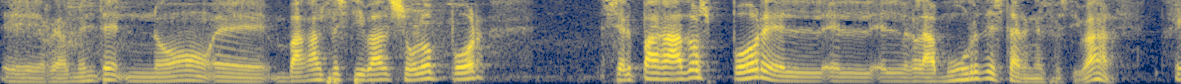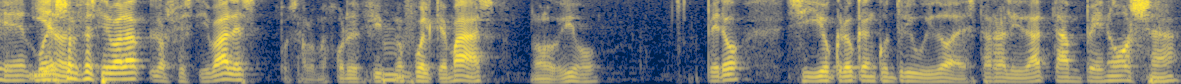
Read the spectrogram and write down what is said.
eh, realmente no eh, van al festival solo por ser pagados por el, el- el glamour de estar en el festival. Eh, y bueno. eso el festival, los festivales, pues a lo mejor el FIP no fue el que más, no lo digo, pero sí yo creo que han contribuido a esta realidad tan penosa,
